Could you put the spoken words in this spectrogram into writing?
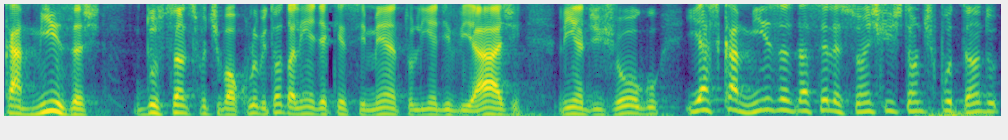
Camisas do Santos Futebol Clube, toda a linha de aquecimento, linha de viagem, linha de jogo e as camisas das seleções que estão disputando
